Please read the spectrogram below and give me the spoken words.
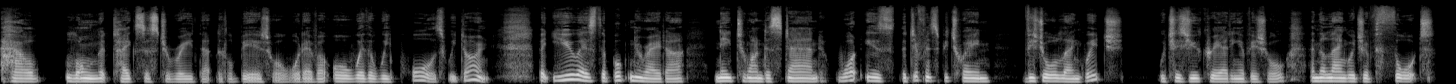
how long it takes us to read that little bit or whatever, or whether we pause. We don't. But you, as the book narrator, need to understand what is the difference between visual language which is you creating a visual, and the language of thought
